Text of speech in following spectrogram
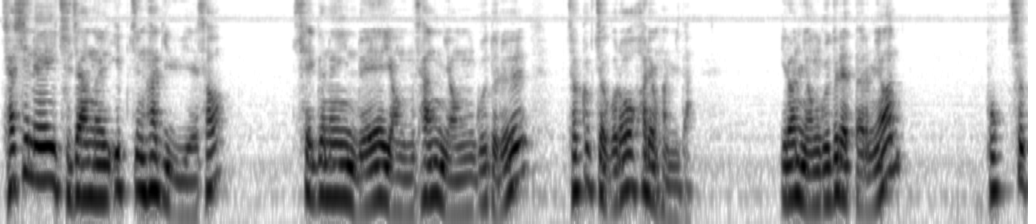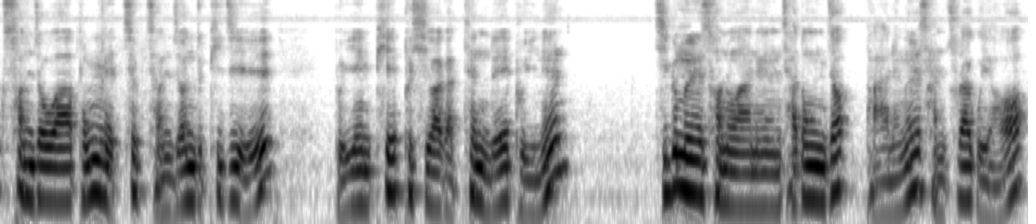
자신의 주장을 입증하기 위해서 최근의 뇌 영상 연구들을 적극적으로 활용합니다. 이런 연구들에 따르면 북측 선조와 복내측 전전두 피질 VMPFC와 같은 뇌 부위는 지금을 선호하는 자동적 반응을 산출하고요.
